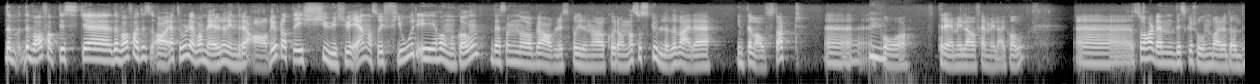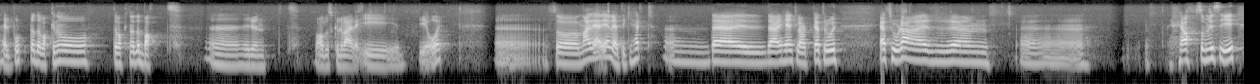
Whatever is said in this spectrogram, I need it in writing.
Det, det, var faktisk, eh, det var faktisk Jeg tror det var mer eller mindre avgjort at i 2021, altså i fjor i Holmenkollen, det som nå ble avlyst pga. korona, så skulle det være intervallstart eh, mm. på tremila og femmila i Kollen. Eh, så har den diskusjonen bare dødd helt bort, og det var ikke noe, var ikke noe debatt eh, rundt hva det skulle være i, i år. Eh, så nei, jeg, jeg, vet ikke helt. Eh, det, det, er helt klart Jeg tror, jeg tror det er øh, Ja, som vi sier,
